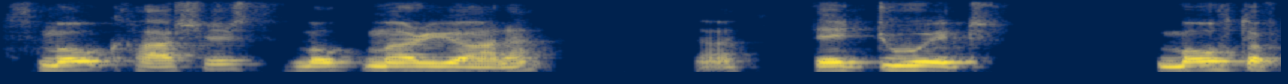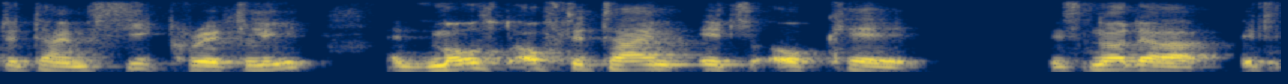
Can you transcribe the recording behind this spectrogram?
smoke hashish, smoke marijuana. Uh, they do it most of the time secretly, and most of the time it's okay. It's not a it's,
